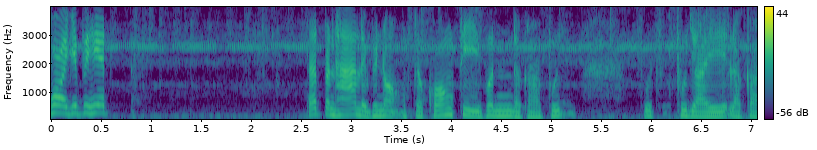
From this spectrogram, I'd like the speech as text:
พ่ออย่าไปเฮ็ดตัดปัญหาเลยพี่น้องเจ้าของที่เพิ่นแล้วก็ ผู้ผู้ใหญ่แล้วก็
